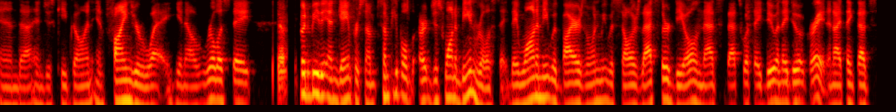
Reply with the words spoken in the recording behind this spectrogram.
and uh, and just keep going and find your way you know real estate yeah. could be the end game for some. Some people are just want to be in real estate. They want to meet with buyers. They want to meet with sellers. That's their deal, and that's that's what they do, and they do it great. And I think that's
